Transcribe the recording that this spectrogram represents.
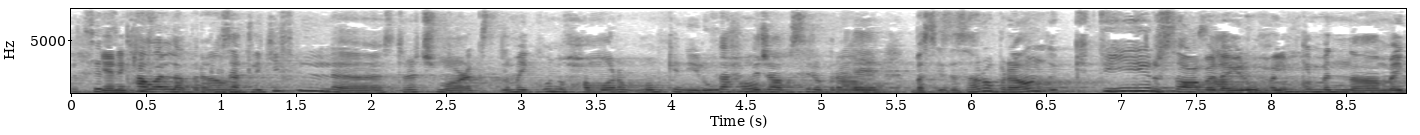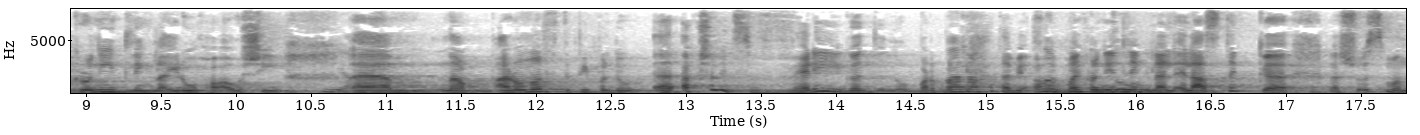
بتصير تتحول ل brown. exactly كيف ال stretch marks لما يكونوا حمر ممكن يروحوا؟ صح بيرجعوا بصيروا brown إيه بس إذا صاروا brown كثير صعب صعب ليروحوا. يروحوا. يمكن بدنا microneedling ليروحوا أو شيء don't know if the people do. Uh, actually it's very good. انه برضه. حتى بي Some آه مايكرو. نيدلينج للإلاستيك آه، لشو اسمهم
